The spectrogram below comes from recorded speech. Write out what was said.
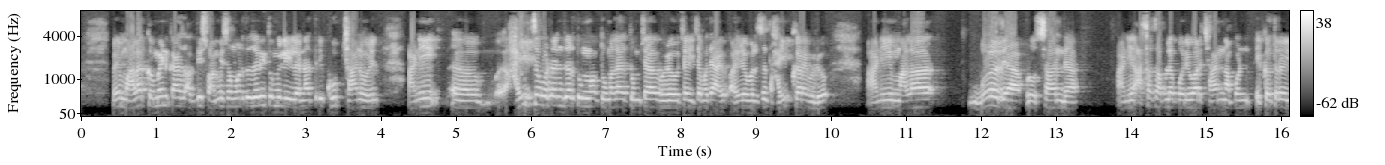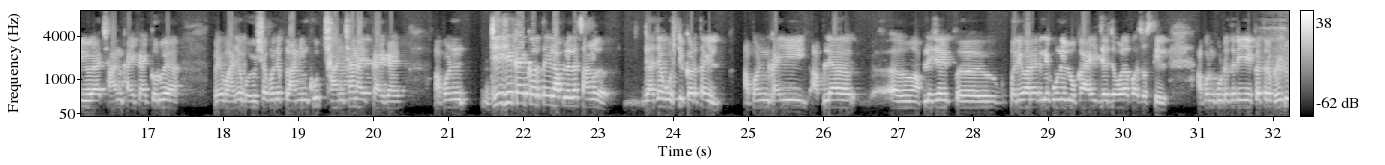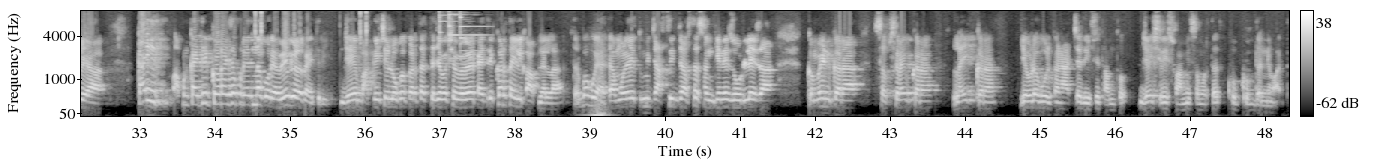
म्हणजे मला कमेंट काय अगदी स्वामी समर्थ जरी तुम्ही लिहिलं ना तरी खूप छान होईल. आणि हाईपचं बटन जर तुम तुम्हाला तुमच्या व्हिडिओच्या याच्यामध्ये अवेलेबल असेल तर हाईप करा व्हिडिओ आणि मला बळ द्या प्रोत्साहन द्या. आणि असाच आपला परिवार छान आपण एकत्र येऊया छान काय काय करूया. म्हणजे माझ्या भविष्यामध्ये प्लॅनिंग खूप छान छान आहेत काय काय. आपण जे जे काय करता येईल आपल्याला चांगलं ज्या ज्या गोष्टी करता येईल आपण काही आपल्या आपले जे परिवारातले कोणी लोक आहेत जे जवळपास असतील आपण कुठेतरी एकत्र भेटूया. काही आपण काहीतरी करायचा प्रयत्न करूया वेगळं काहीतरी. जे बाकीचे लोक करतात त्याच्यापेक्षा वेगळं काहीतरी करता येईल का आपल्याला? तर बघूया. त्यामुळे तुम्ही जास्तीत जास्त संख्येने जोडले जा. कमेंट करा सबस्क्राईब करा लाईक करा. एवढं बोलताना आजच्या दिवशी थांबतो. जय श्री स्वामी समर्थ. खूप खूप धन्यवाद.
